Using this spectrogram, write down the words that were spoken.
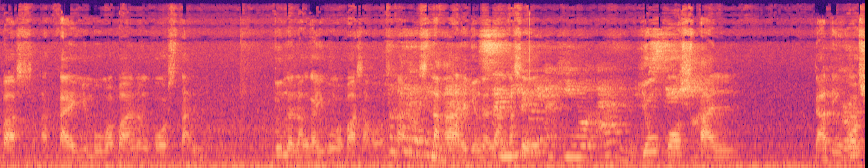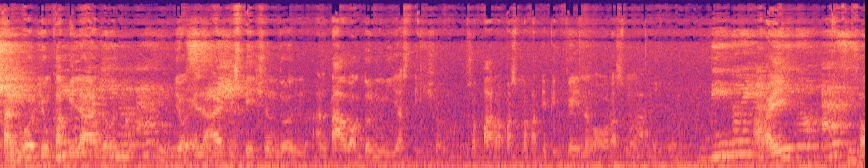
bus at kaya nyo bumaba ng coastal, doon na lang kayo bumaba sa coastal. Is lakarin nyo na lang kasi yung coastal, dating coastal mall, yung kabila doon, yung LRT station doon, ang tawag doon Mia Station. So para mas makatipid kayo ng oras mga idol. Okay? So,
